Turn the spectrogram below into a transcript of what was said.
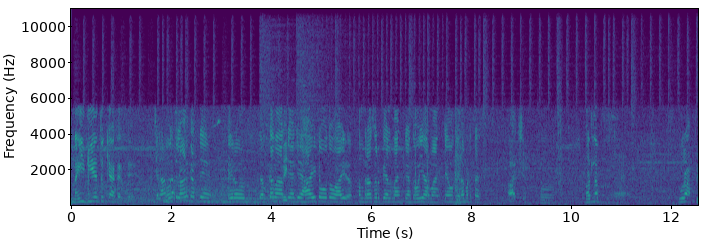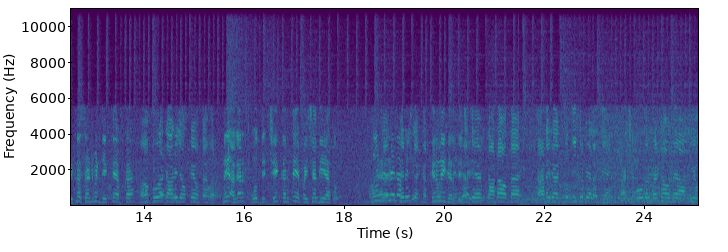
नहीं दिए तो क्या करते हैं? चलान वो करते चलान करते हैं। फिर वो दबका मारते हैं जो हाइट हो तो हाइट पंद्रह सौ रुपया मांगते हैं दो हज़ार मांगते हैं वो देना पड़ता है। अच्छा। मतलब पूरा फिटनेस सर्टिफिकेट देखते हैं आपका? हाँ पूरा कागज़ ओके होता है हमारा। नहीं अगर वो चेक करते हैं पैसा दिया तो। फिर नहीं करते नहीं चेक करते फिर नहीं करते जैसे कांटा होता है कांटे का एक सौ तीस रुपया लेते हैं। अच्छा। वो उधर बैठा होता है आरटीओ।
